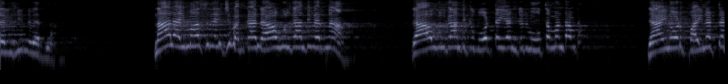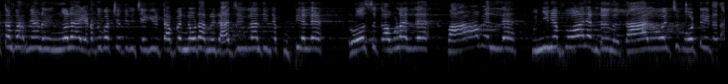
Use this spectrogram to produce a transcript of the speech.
ഡൽഹിയിൽ നിന്ന് വരണ. നാല് ഐമാസിലേറ്റ് വെക്കാൻ രാഹുൽ ഗാന്ധി വരണ. രാഹുൽ ഗാന്ധിക്ക് വോട്ട് ചെയ്യാൻ എന്റെ ഒരു മൂത്തമ്മണ്ട അവിടെ. ഞാൻ അതിനോട് പതിനെട്ടെട്ടം പറഞ്ഞാണ് നിങ്ങളെ ഇടതുപക്ഷത്തിന് ചെയ്യിട്ട് അപ്പൊ എന്നോട് പറഞ്ഞു രാജീവ് ഗാന്ധിന്റെ കുട്ടിയല്ലേ റോസ് കവളല്ലേ പാവല്ലേ കുഞ്ഞിനെ പോലെ ഉണ്ട് താലോലിച്ച് വോട്ട് ചെയ്തതാ.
